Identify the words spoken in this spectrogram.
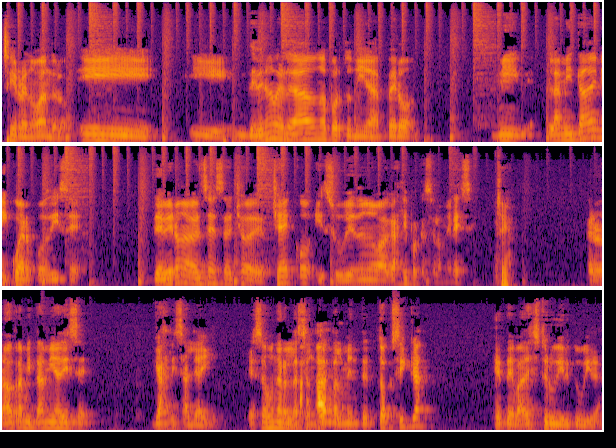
sí, renovándolo. Y, y debieron haberle dado una oportunidad, pero mi, la mitad de mi cuerpo dice, debieron haberse deshecho de Checo y subir de nuevo a Gasly porque se lo merece. Sí. Pero la otra mitad mía dice, Gasly, sal de ahí. Eso es una relación Ah. totalmente tóxica que te va a destruir tu vida.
